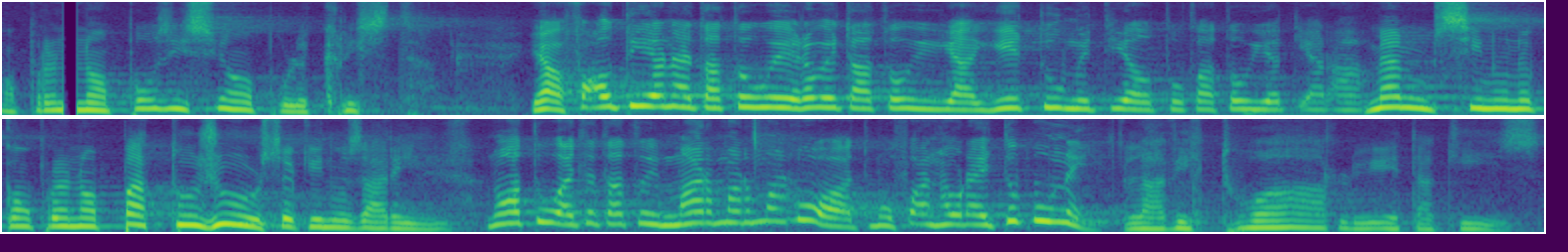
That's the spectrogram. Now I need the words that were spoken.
en prenant position pour le Christ, e même si nous ne comprenons pas toujours ce qui nous arrive, la victoire lui est acquise.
